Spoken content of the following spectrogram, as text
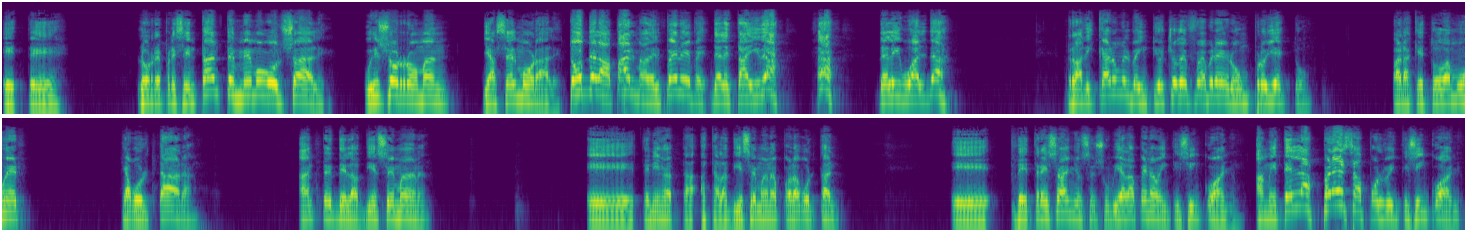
Este, los representantes Memo González, Wilson Román y Acel Morales, todos de la palma, del PNP, de la estadidad, de la igualdad, radicaron el 28 de febrero un proyecto para que toda mujer que abortara antes de las 10 semanas, eh, tenían hasta, hasta las 10 semanas para abortar, eh, de tres años se subía la pena a 25 años. A meter las presas por 25 años.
